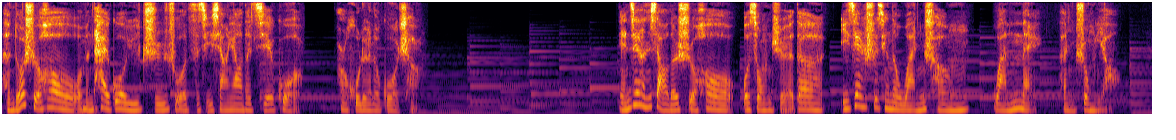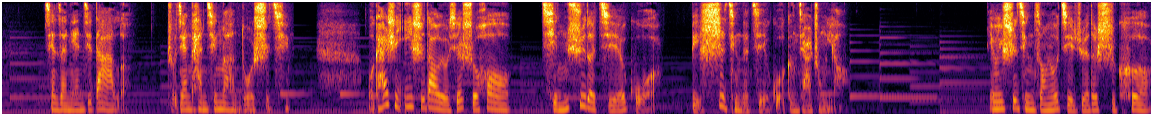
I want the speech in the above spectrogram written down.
很多时候，我们太过于执着自己想要的结果，而忽略了过程。年纪很小的时候，我总觉得一件事情的完成。”完美很重要。现在年纪大了，逐渐看清了很多事情。我开始意识到，有些时候情绪的结果比事情的结果更加重要。因为事情总有解决的时刻，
